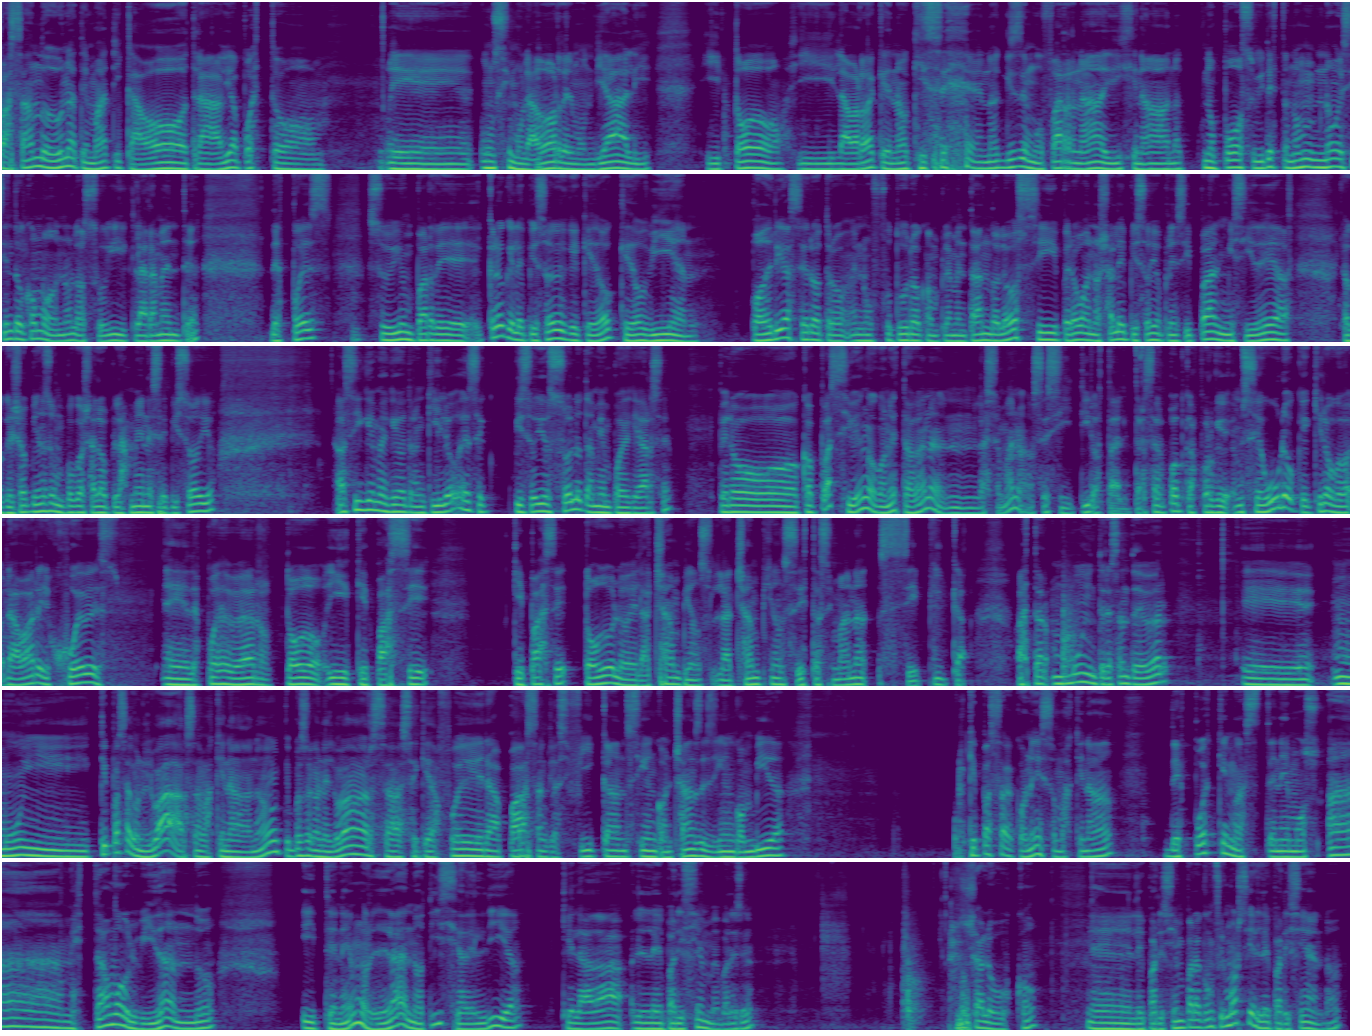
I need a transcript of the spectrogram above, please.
pasando de una temática a otra. Había puesto eh, un simulador del mundial y, y todo. Y la verdad que no quise, no quise mufar nada y dije, no, no, puedo subir esto, no, no, me siento cómodo, no lo subí claramente. Después subí un par de... Creo que el episodio que quedó quedó bien. Podría ser otro en un futuro complementándolo, sí, pero bueno, ya el episodio principal, mis ideas, lo que yo pienso un poco ya lo plasmé en ese episodio. Así que me quedo tranquilo, ese episodio solo también puede quedarse. Pero capaz si vengo con estas ganas en la semana, no sé si tiro hasta el tercer podcast, porque seguro que quiero grabar el jueves eh, después de ver todo y que pase, que pase todo lo de la Champions. La Champions esta semana se pica. Va a estar muy interesante de ver. Eh, muy. ¿Qué pasa con el Barça más que nada, no? ¿Qué pasa con el Barça? Se queda afuera, pasan, clasifican, siguen con chances, siguen con vida. ¿Qué pasa con eso más que nada? Después, ¿qué más tenemos? Ah, me estaba olvidando. Y tenemos la noticia del día que la da Le Parisien, me parece. Ya lo busco. Eh, Le Parisien para confirmar si es Le Parisien, ¿no?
